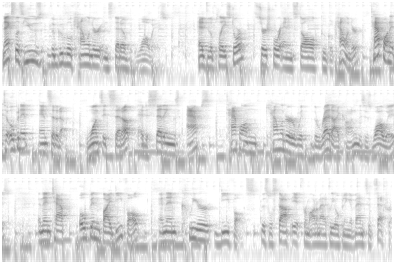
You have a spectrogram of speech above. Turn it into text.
Next, let's use the Google Calendar instead of Huawei's. Head to the Play Store, search for and install Google Calendar, tap on it to open it and set it up. Once it's set up, head to Settings, Apps, tap on Calendar with the red icon, this is Huawei's, and then tap open by default and then clear defaults. This will stop it from automatically opening events, etc.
